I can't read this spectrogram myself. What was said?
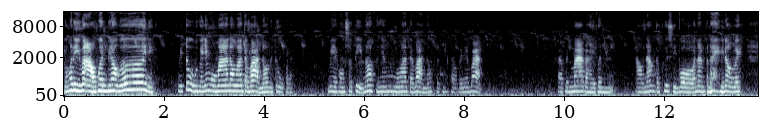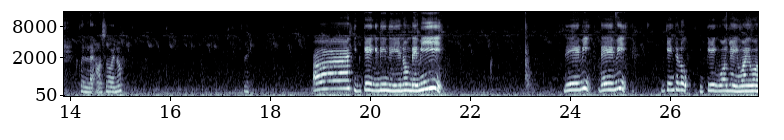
ก็พอดีมาเอาเพิ่นพี่น้องเอ้ยนี่มีตู้เพิ่นก็ยังบ่มาเนาะมาแต่บ้านเนาะมีตู้ก็เลยแม่ของสตีฟเนาะเพิ่นยังบ่มาแต่บ้านเนาะเพิ่นเข้าไปในบ้านถ้าเพิ่นมาก็ให้เพิ่นเอาน้ำก็คือสีบอนั่นปันไดพี่น้องเลยเพิ่นแหละเอาซอยเนาะนี่ป้ากินเก่งอันนี้นี่น้องเดมี่ เดมี่เดมี่กิเก่งทะลุเก่งวอใหญ่ไววะ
